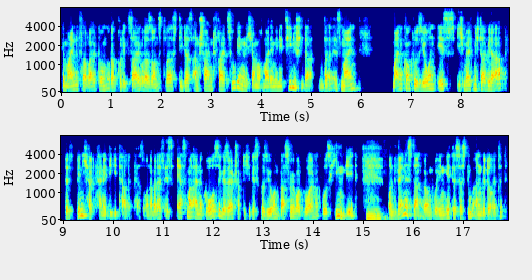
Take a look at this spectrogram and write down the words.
Gemeindeverwaltung oder Polizei oder sonst was, die das anscheinend frei zugänglich haben, auch meine medizinischen Daten. Da ist mein meine Konklusion ist, ich melde mich da wieder ab. Das bin ich halt keine digitale Person. Aber das ist erstmal eine große gesellschaftliche Diskussion, was wir überhaupt wollen und wo es hingeht. Mhm. Und wenn es dann irgendwo hingeht, das hast du angedeutet,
